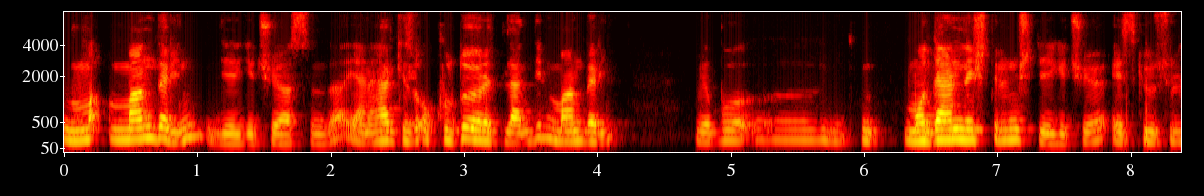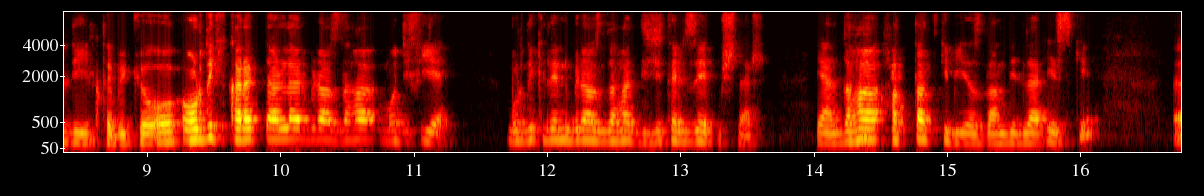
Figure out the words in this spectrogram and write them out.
Ma- Mandarin diye geçiyor aslında. Yani herkese okulda öğretilen dil Mandarin ve bu modernleştirilmiş diye geçiyor. Eski usul değil tabii ki. O, oradaki karakterler biraz daha modifiye. Buradakilerini biraz daha dijitalize etmişler. Yani daha hattat gibi yazılan diller eski. E,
